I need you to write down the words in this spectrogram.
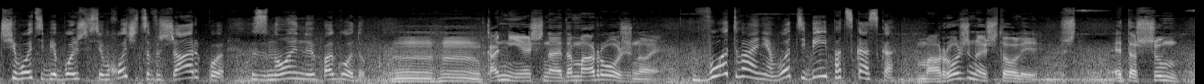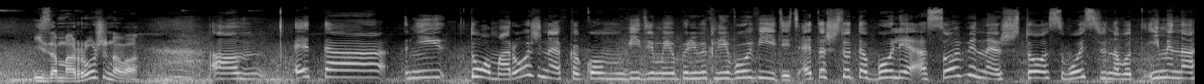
чего тебе больше всего хочется в жаркую, знойную погоду? Угу, конечно, это мороженое. Вот, Ваня, вот тебе и подсказка. Мороженое, что ли? Это шум из-за мороженого? это не то мороженое, в каком виде мы привыкли его видеть. Это что-то более особенное, что свойственно вот именно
